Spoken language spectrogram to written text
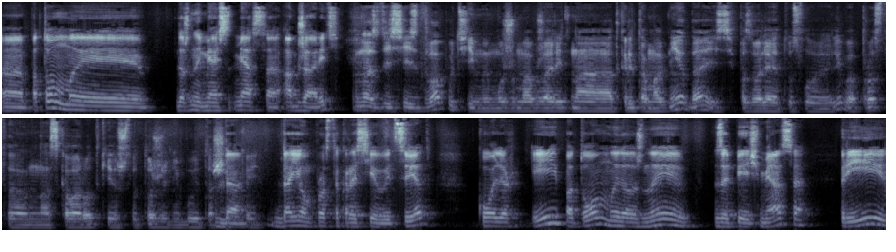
Э, Потом мы должны мясо, мясо обжарить. У нас здесь есть два пути. Мы можем обжарить на открытом огне, да, если позволяет условия, либо просто на сковородке, что тоже не будет ошибкой. Да. Даем просто красивый цвет, колер, и потом мы должны запечь мясо при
